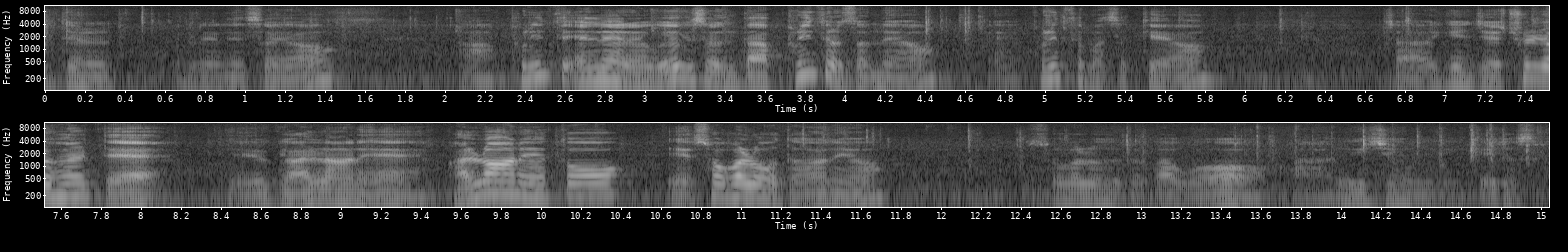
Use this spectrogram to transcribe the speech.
인텔 LN해서요. 아 프린트 LN하고 여기서는 다 프린트를 썼네요. 네, 프린트만 쓸게요. 자 여기 이제 출력할 때 예, 여기 알로 안에 갈로 안에 또 예, 소갈로가 들어가네요. 소갈로 들어가고 아 여기 지금 이게 깨졌어요.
